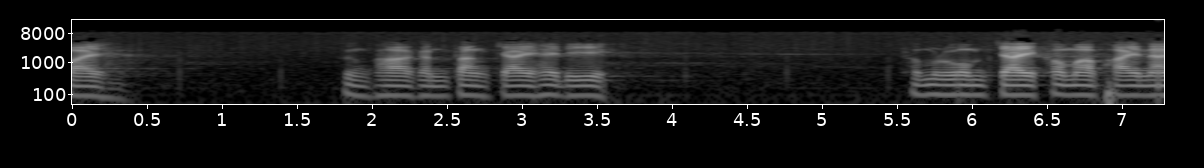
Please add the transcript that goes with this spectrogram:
ไปพึงพากันตั้งใจให้ดีสำรวมใจเข้ามาภายใน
